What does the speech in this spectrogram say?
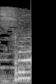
From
